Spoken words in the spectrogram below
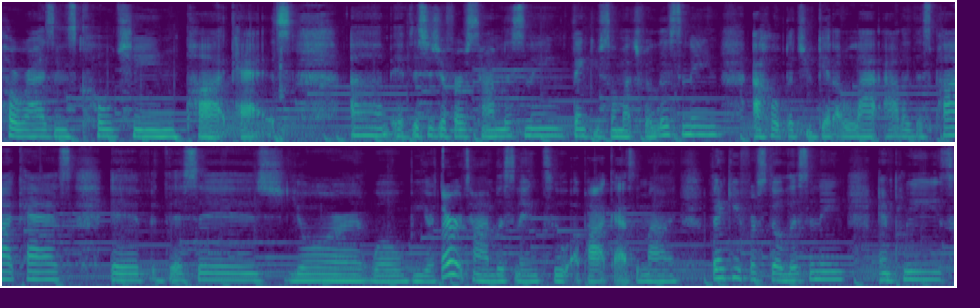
Horizons Coaching Podcast. Um, if this is your first time listening, thank you so much for listening. I hope that you get a lot out of this podcast. If this is your, will be your third time listening to a podcast of mine, thank you for still listening. And please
